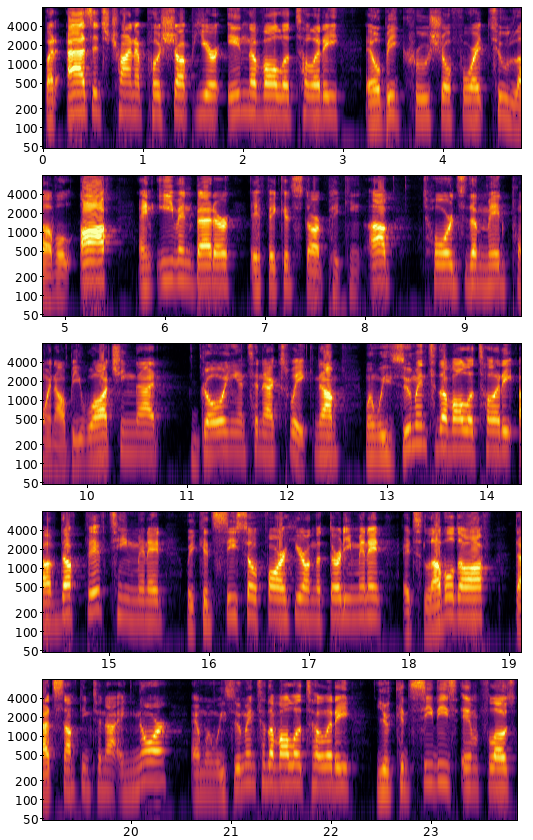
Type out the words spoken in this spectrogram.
but as it's trying to push up here in the volatility, it'll be crucial for it to level off. And even better if it could start picking up towards the midpoint. I'll be watching that going into next week. Now, when we zoom into the volatility of the 15 minute, we could see so far here on the 30 minute, it's leveled off. That's something to not ignore. And when we zoom into the volatility, you can see these inflows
